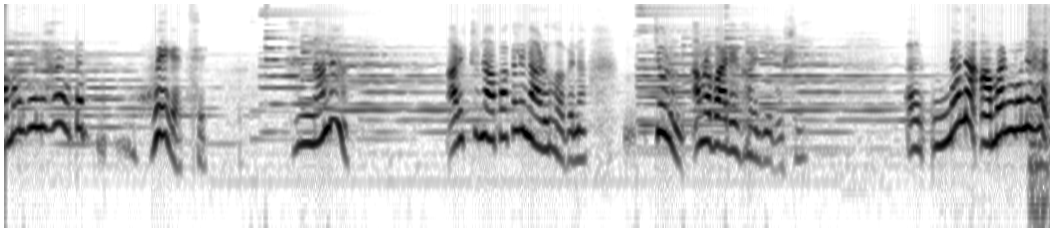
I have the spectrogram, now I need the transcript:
আমার মনে হয় ওটা হয়ে গেছে। না না আর একটু না পাকালে নাড়ু হবে না। চলুন আমরা বাইরের ঘরে গিয়ে বসি। না না আমার মনে হয়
